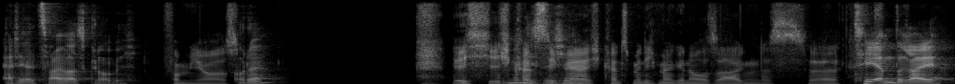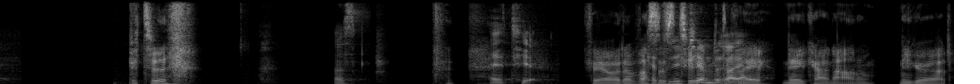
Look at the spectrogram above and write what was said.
RTL 2 war es, glaube ich. Von mir aus. Oder? Ich, ich könnte es mir nicht mehr genau sagen. Das, äh, TM3. Bitte? Was? Wer oder was ist TM3? TM3? Nee, keine Ahnung. Nie gehört.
